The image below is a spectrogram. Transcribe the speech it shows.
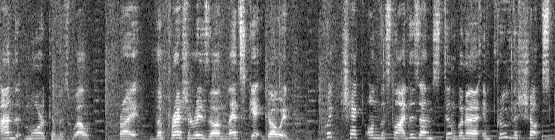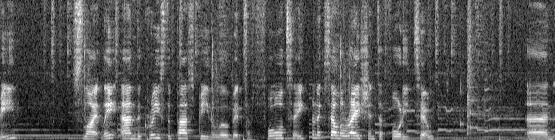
and Morecambe as well. Right, the pressure is on. Let's get going. Quick check on the sliders. I'm still I'm to improve the shot speed slightly and decrease the pass speed a little bit to 40 and acceleration to 42 and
